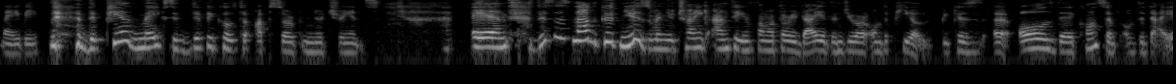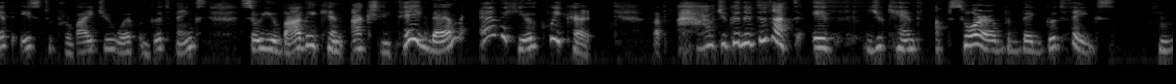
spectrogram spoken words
maybe. the pill makes it difficult to absorb nutrients. And this is not good news when you're trying anti-inflammatory diet and you are on the pill because uh, all the concept of the diet is to provide you with good things so your body can actually take them and heal quicker. But how are you going to do that if you can't absorb the good things? Hmm?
